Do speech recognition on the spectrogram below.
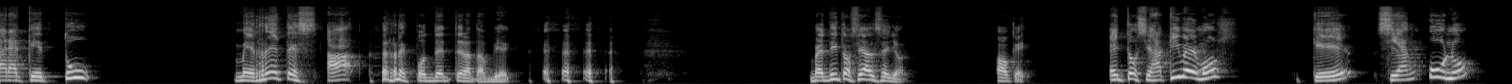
para que tú me retes a respondértela también. Bendito sea el Señor. Ok. Entonces aquí vemos que sean uno,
